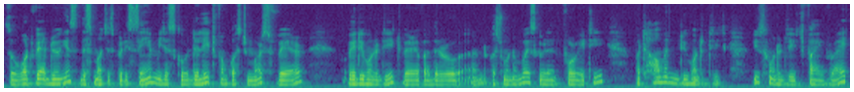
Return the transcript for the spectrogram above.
So what we are doing is this much is pretty same. We just go delete from customers where where do you want to delete? Wherever the row and uh, customer number is greater than 480 but how many do you want to delete? You just want to delete five right?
